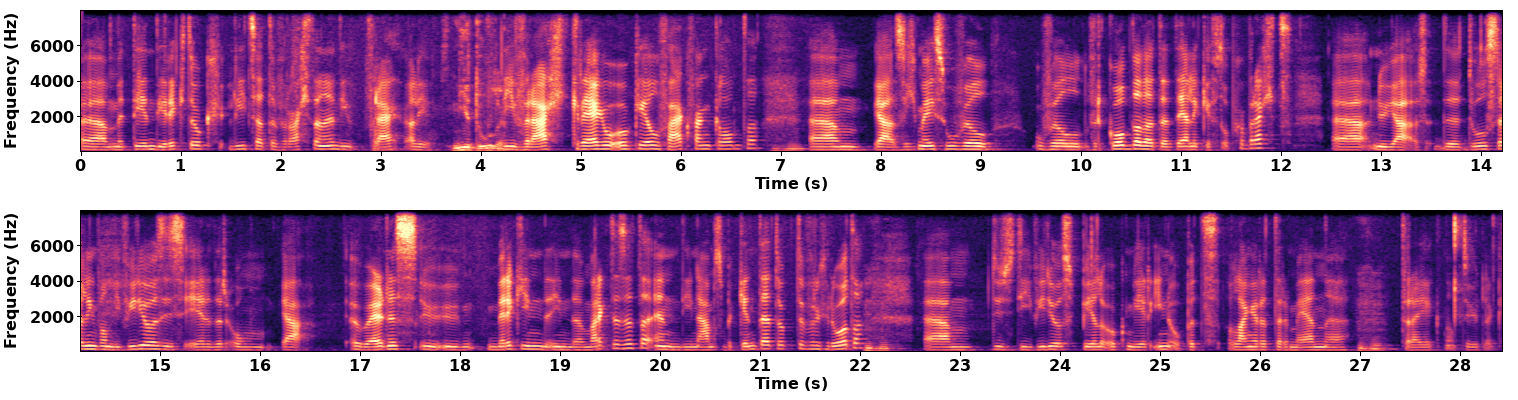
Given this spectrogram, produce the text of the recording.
uh, meteen direct ook leads uit te verwachten. Hè. Die, vraag, allee, Niet het doel, hè? die vraag krijgen we ook heel vaak van klanten. Mhm. Um, ja, zeg mij eens hoeveel, hoeveel verkoop dat het uiteindelijk heeft opgebracht. Uh, nu ja, de doelstelling van die video's is eerder om ja, awareness, uw, uw merk in de, in de markt te zetten en die naamsbekendheid ook te vergroten. Mhm. Um, dus die video's spelen ook meer in op het langere termijn uh, Mhm. traject natuurlijk.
